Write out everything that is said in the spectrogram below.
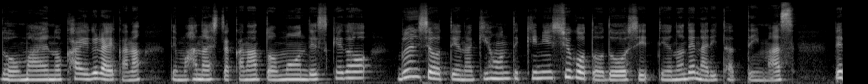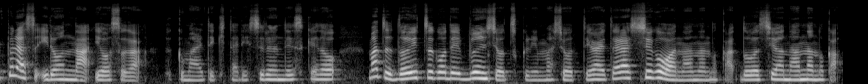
前の回ぐらいかな、でも話したかなと思うんですけど、文章っていうのは基本的に主語と動詞っていうので成り立っています。で、プラスいろんな要素が含まれてきたりするんですけど、まずドイツ語で文章を作りましょうって言われたら、主語は何なのか、動詞は何なのか、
